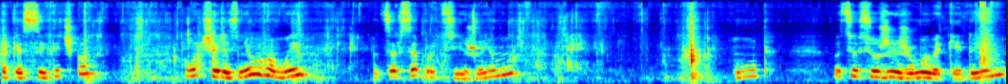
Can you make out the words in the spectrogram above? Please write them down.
таке ситечко. От через нього ми це все проціжуємо. От. Оцю всю жижу ми викидуємо.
